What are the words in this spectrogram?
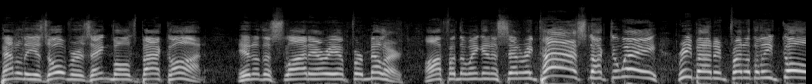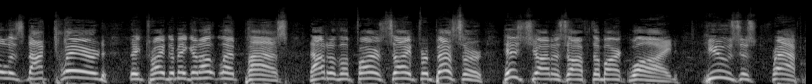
Penalty is over as Engvall's back on. Into the slot area for Miller. Off on the wing and a centering pass knocked away. Rebound in front of the Leaf goal is not cleared. They tried to make an outlet pass. Now to the far side for Boeser. His shot is off the mark wide. Hughes is trapped.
